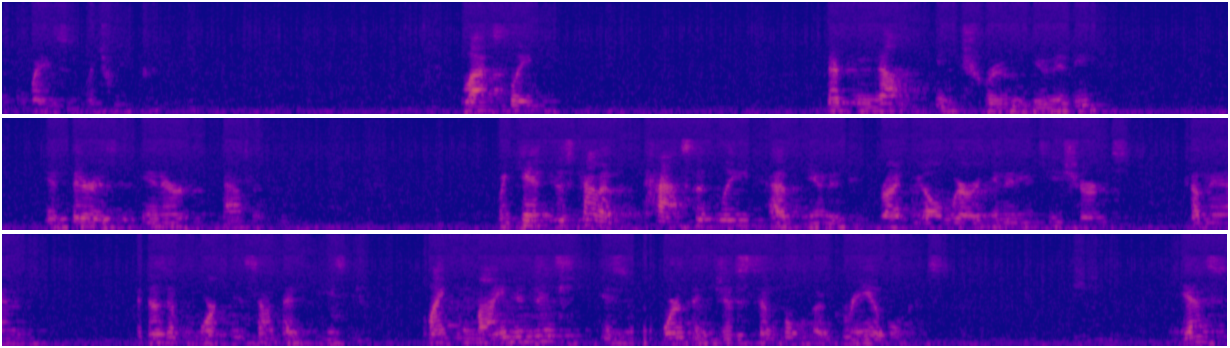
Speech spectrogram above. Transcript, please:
in the ways in which we agree. Lastly, there cannot be true unity if there is inner apathy. We can't just kind of passively have unity, right? We all wear our unity t-shirts, come in. It doesn't work. It's not that easy. Like-mindedness is more than just simple agreeableness. Yes,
